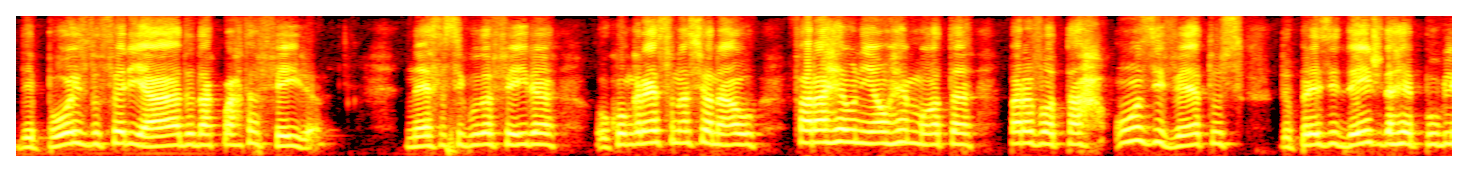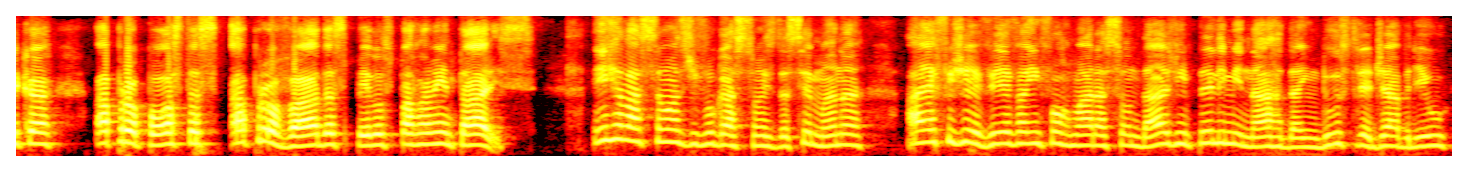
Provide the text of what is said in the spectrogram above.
depois do feriado da quarta-feira. Nesta segunda-feira, o Congresso Nacional fará reunião remota para votar 11 vetos do presidente da República a propostas aprovadas pelos parlamentares. Em relação às divulgações da semana, a FGV vai informar a sondagem preliminar da indústria de abril,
